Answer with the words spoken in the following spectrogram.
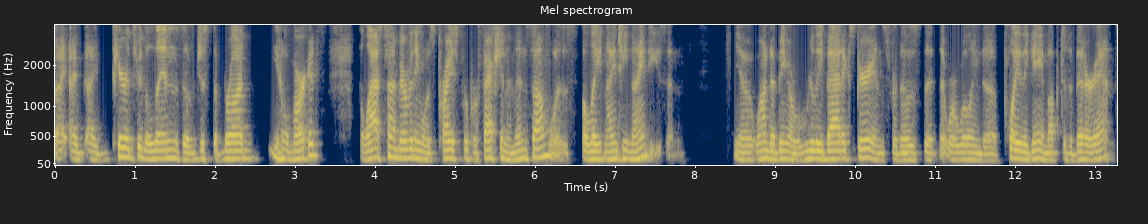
I, I, peered through the lens of just the broad you know markets. The last time everything was priced for perfection and then some was the late 1990s and you know it wound up being a really bad experience for those that, that were willing to play the game up to the bitter end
